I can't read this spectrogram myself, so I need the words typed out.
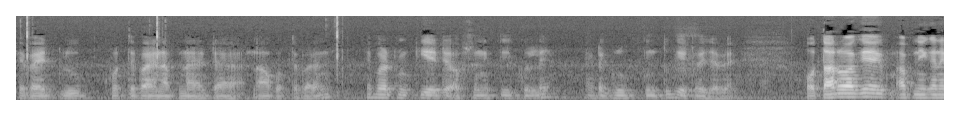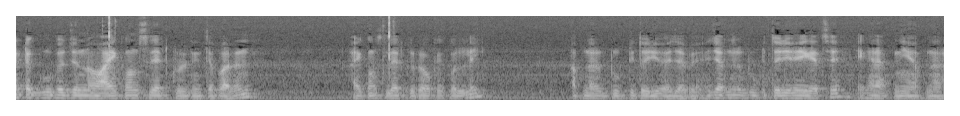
ফেভারিট গ্রুপ করতে পারেন আপনার, এটা নাও করতে পারেন। এরপর আপনি ক্রিয়েট অপশনে ক্লিক করলে একটা গ্রুপ কিন্তু ক্রিয়েট হয়ে যাবে। ও তারও আগে আপনি এখানে একটা গ্রুপের জন্য আইকন সিলেক্ট করে নিতে পারেন। আইকন সিলেক্ট করে ওকে করলেই আপনার গ্রুপটি তৈরি হয়ে যাবে। এই যে আপনার গ্রুপটি তৈরি হয়ে গেছে, এখানে আপনি আপনার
